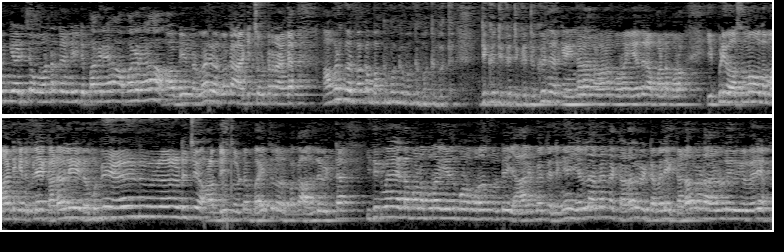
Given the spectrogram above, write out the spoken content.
ஓங்கி அடிச்சா ஒன்றரை நீட்டு பாக்குறியா? பாக்குறியா? அப்படின்ற மாதிரி ஒரு பக்கம் அடிச்சு விட்டுறாங்க. அவளுக்கு ஒரு பக்கம் பக்கு பக்கு பக்கு பக்கு பக்கு. திக்கு திக்கு திக்கு திக்குன்னு இருக்கு. என்னடா நான் பண்ண போறோம்? எதிரா பண்ண போறோம்? இப்படி வசமா வந்து மாட்டிக்கணுங்களே கடவுளே நமக்கு நடிச்சு அப்படின்னு சொல்லிட்டு பயத்துல ஒரு பக்கம் அள்ளு விட்டா இதுக்கு மேல என்ன பண்ண போறோம்? ஏது பண்ண போறோம்னு சொல்லிட்டு யாருமே தெரியலங்க. எல்லாமே அந்த கடவுள் விட்ட வழி கடவுளோட அருள் இருக்கிற வரையும்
